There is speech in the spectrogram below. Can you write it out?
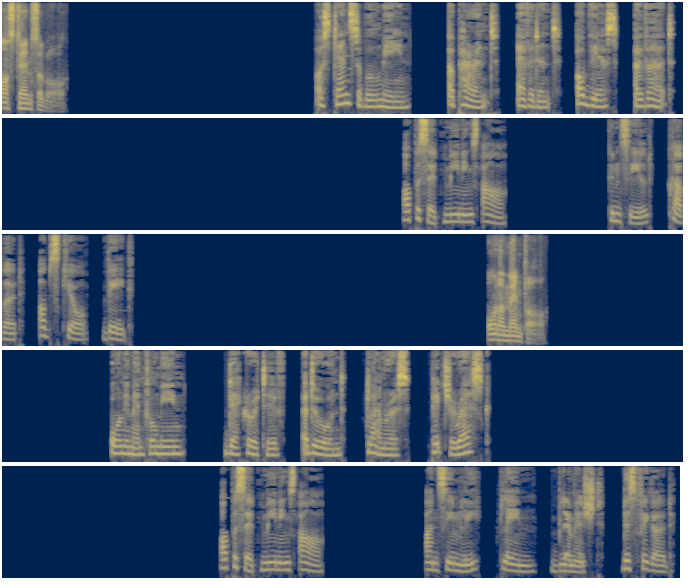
Ostensible. Ostensible mean. Apparent, evident, obvious, overt. Opposite meanings are concealed, covered, obscure, vague. Ornamental. Ornamental mean. Decorative, adorned, glamorous, picturesque. Opposite meanings are unseemly, plain, blemished, disfigured.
